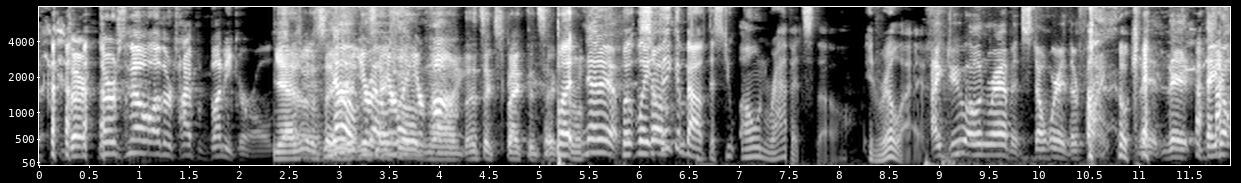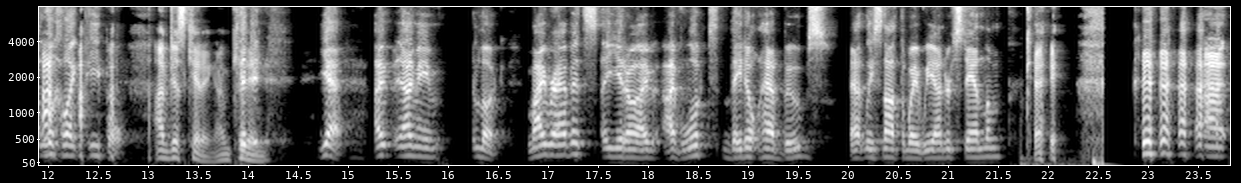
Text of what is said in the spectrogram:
there, there's no other type of bunny girl. Yeah, I was going to say, No, you're, you're- sexual? you're no, fine. that's expected sexual. But- no, no, no. But wait, So, think about this. You own rabbits though in real life. I do own rabbits. Don't worry, they're fine. Okay. They, they, they don't look like people. I'm just kidding. I'm kidding. did- Yeah, I I mean, look, my rabbits. uh, You know, I've I've looked. They don't have boobs. At least not the way we understand them. Okay. At,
